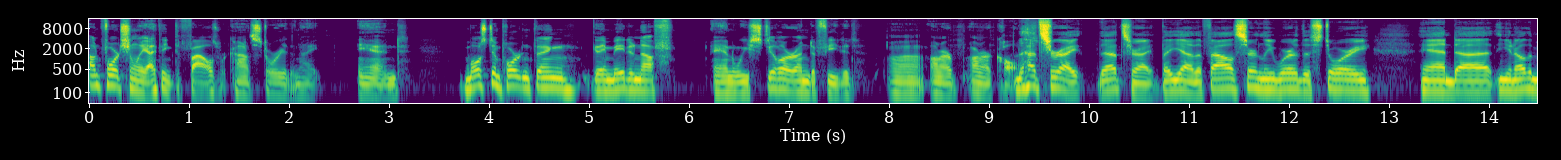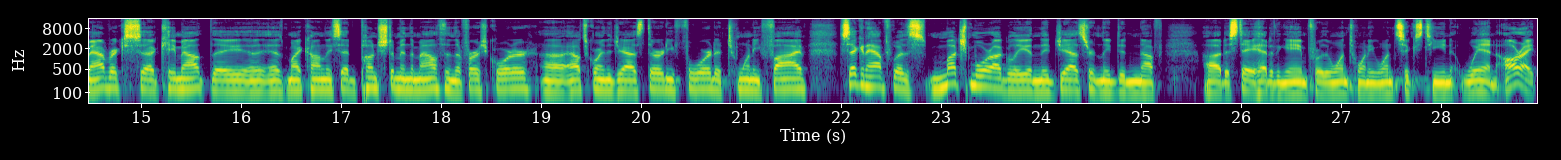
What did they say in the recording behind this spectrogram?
unfortunately, I think the fouls were kind of story of the night, and most important thing, they made enough, and we still are undefeated. Uh, on our on our call. That's right. That's right. But yeah, the fouls certainly were the story. And uh, you know the Mavericks uh, came out. They, uh, as Mike Conley said, punched them in the mouth in the first quarter, uh, outscoring the Jazz 34 to 25. Second half was much more ugly, and the Jazz certainly did enough uh, to stay ahead of the game for the 120-116 win. All right,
